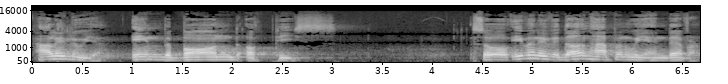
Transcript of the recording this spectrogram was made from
Hallelujah. In the bond of peace. So even if it doesn't happen, we endeavor.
